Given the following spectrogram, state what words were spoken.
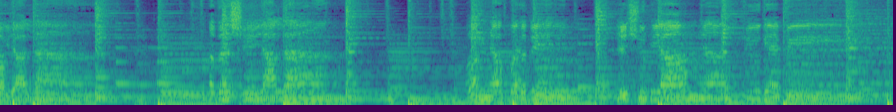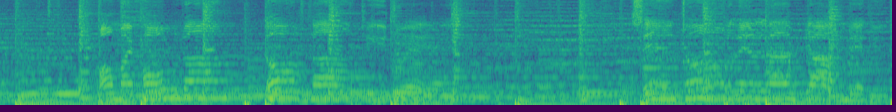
လွန်မြောက်ရလန်းအသက်ရှင်ရလန်းဝမ်းမြောက်ပွက်တဲ့ယေရှုဖျားမြတ်ပြုခဲ့ပြီ On my home run တော့ကာကြည့်တွေ့စင်ထုံးလင်းလန်းပြမဲ့သူက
